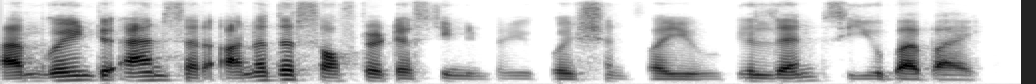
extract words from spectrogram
i'm going to answer another software testing interview question for you. Till then see you. Bye bye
